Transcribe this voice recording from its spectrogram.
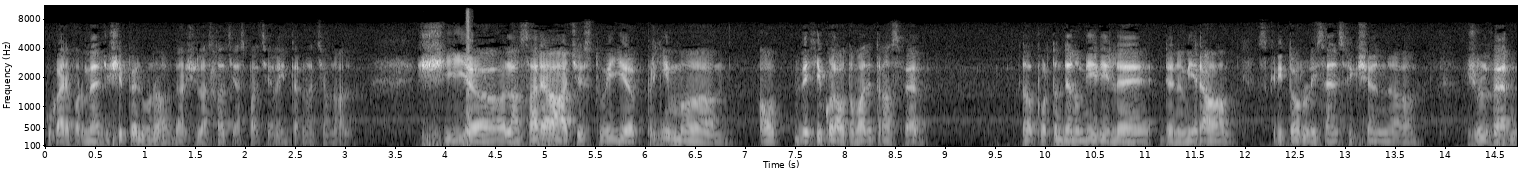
cu care vor merge și pe lună, dar și la Stația Spațială Internațională. Și uh, lansarea acestui prim uh, vehicul automat de transfer Uh, portând denumirile, denumirea scritorului science fiction uh, Jules Verne,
